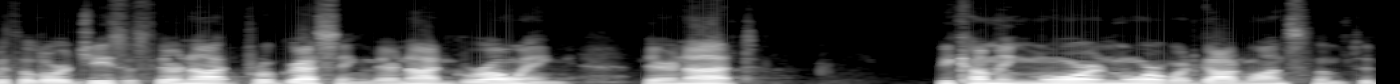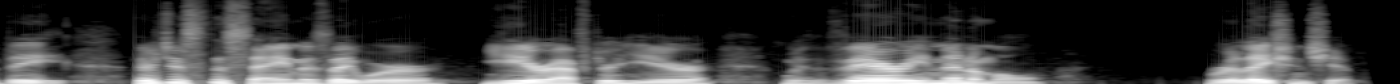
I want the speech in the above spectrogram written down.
with the Lord Jesus. They're not progressing, they're not growing, they're not becoming more and more what God wants them to be. They're just the same as they were year after year with very minimal relationship.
